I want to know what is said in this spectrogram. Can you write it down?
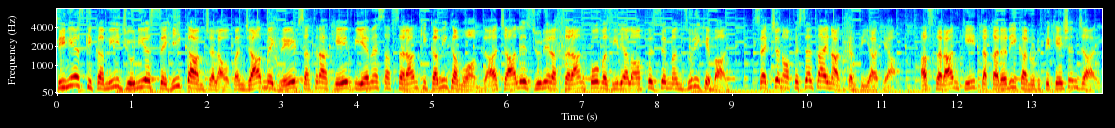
सीनियर्स की कमी जूनियर्स से ही काम चलाओ। पंजाब में ग्रेड 17 के पीएमएस अफसरान की कमी का मामला 40 जूनियर अफसरान को वज़ीर ऑफ़िस से मंजूरी के बाद सेक्शन ऑफिसर तैनात कर दिया गया। अफसरान की तकररी का नोटिफिकेशन जारी।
